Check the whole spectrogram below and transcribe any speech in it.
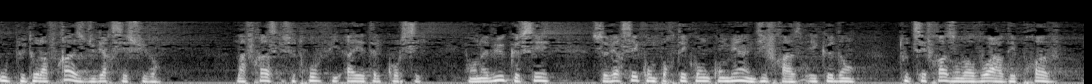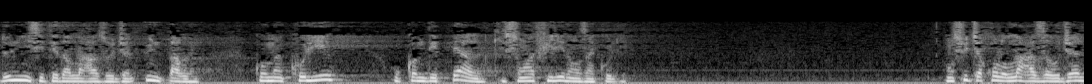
ou plutôt la phrase du verset suivant. La phrase qui se trouve fi ayat al-kursi. On a vu que c'est ce verset comportait combien Dix phrases, et que dans toutes ces phrases, on va voir des preuves de l'unicité d'Allah Azzawajal, une par une, comme un collier ou comme des perles qui sont affilées dans un collier. Ensuite, يقول الله عز وجل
